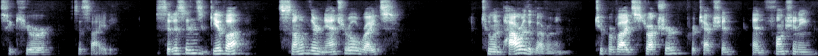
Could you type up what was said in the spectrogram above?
secure society. Citizens give up some of their natural rights to empower the government to provide structure, protection, and functioning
